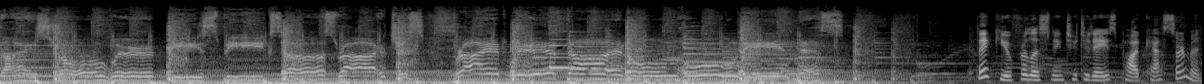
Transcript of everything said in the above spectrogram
Thy strong word bespeaks us righteous, bright with thine own holiness. Thank you for listening to today's podcast sermon.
